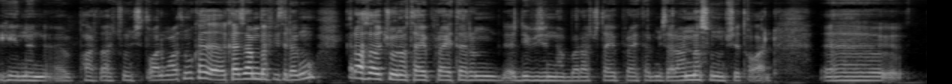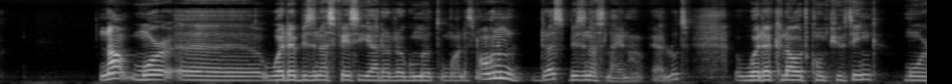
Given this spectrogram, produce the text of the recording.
ይሄንን part ኣቸውን ሽጠዋል ማለት ነው። ከዛም በፊት ደግሞ የራሳቸው የሆነ typewriter ም division ነበራቸው typewriter የሚሰራ እነሱንም ሽጠዋል። እና more ወደ business face እያደረጉ መጡ ማለት ነው። አሁንም ድረስ ቢዝነስ ላይ ነው ያሉት። ወደ cloud computing more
